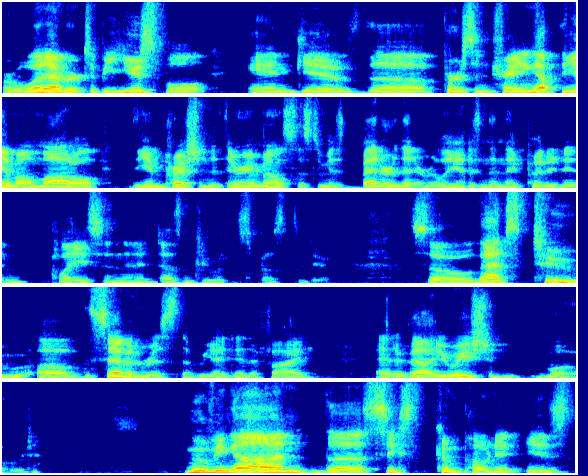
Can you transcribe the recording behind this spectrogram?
or whatever to be useful and give the person training up the ML model the impression that their ML system is better than it really is. And then they put it in place and then it doesn't do what it's supposed to do. So that's two of the seven risks that we identified at evaluation mode. Moving on, the sixth component is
